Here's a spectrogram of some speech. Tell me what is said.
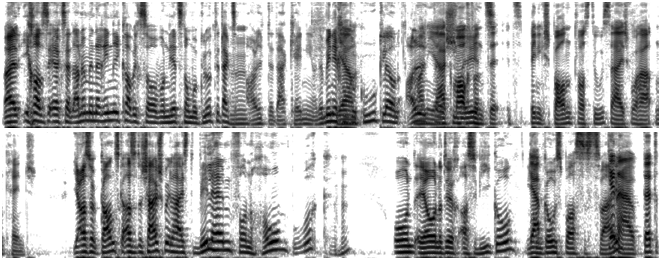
Weil ich habe das ehrlich gesagt auch nicht mehr in Erinnerung gehabt, aber ich so, als ich jetzt nochmal geschaut habe, dachte ich so, Alter, den kenne ich. Und dann bin ich Ja. googeln und Alter, Habe ich auch gemacht Schwede. und äh, jetzt bin ich gespannt, was du sagst, woher du ihn kennst. Ja, also ganz, also der Schauspieler heißt Wilhelm von Homburg. Und ja, natürlich als Vigo Ja. in Ghostbusters 2. Genau, dort,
